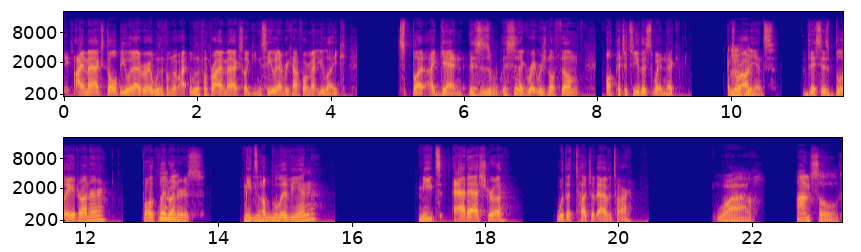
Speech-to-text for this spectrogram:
IMAX, Dolby, whatever. It wasn't from it wasn't from for IMAX, so you can see whatever kind of format you like. But again, this is this is a great original film. I'll pitch it to you this way, Nick, to Mhm. our audience. This is Blade Runner, both Blade Hmm. Runners meets Ooh. Oblivion meets Ad Astra with a touch of Avatar. Wow. I'm sold.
